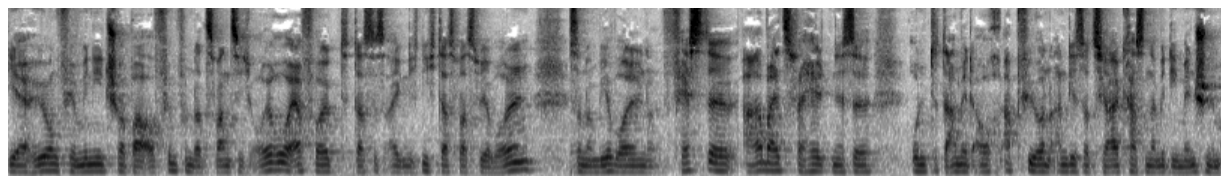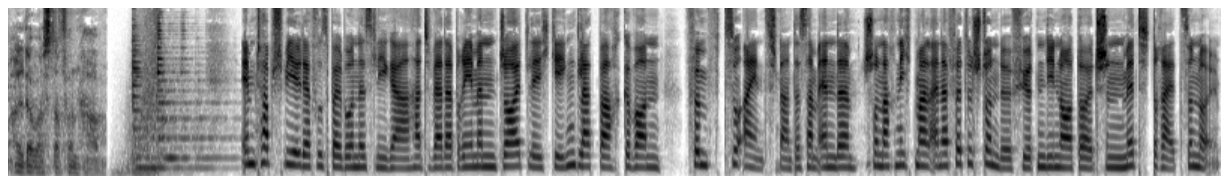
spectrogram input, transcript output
die Erhöhung für Minijobber auf 520 Euro erfolgt. Das ist eigentlich nicht das, was wir wollen, sondern wir wollen feste Arbeitsverhältnisse und damit auch abführen an die Sozialkassen, damit die Menschen im Alter was davon haben. Im Topspiel der Fußball-Bundesliga hat Werder Bremen deutlich gegen Gladbach gewonnen. 5 zu 1 stand es am Ende. Schon nach nicht mal einer Viertelstunde führten die Norddeutschen mit 3 zu 0.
